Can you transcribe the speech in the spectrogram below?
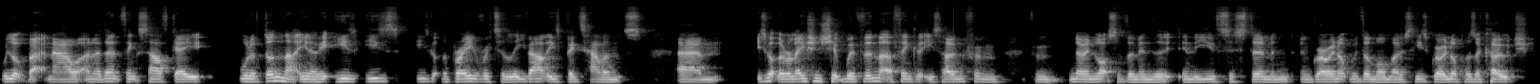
we look back now, and I don't think Southgate would have done that. You know, he's he's he's got the bravery to leave out these big talents. Um, he's got the relationship with them. I think that he's honed from from knowing lots of them in the in the youth system and, and growing up with them almost. He's grown up as a coach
